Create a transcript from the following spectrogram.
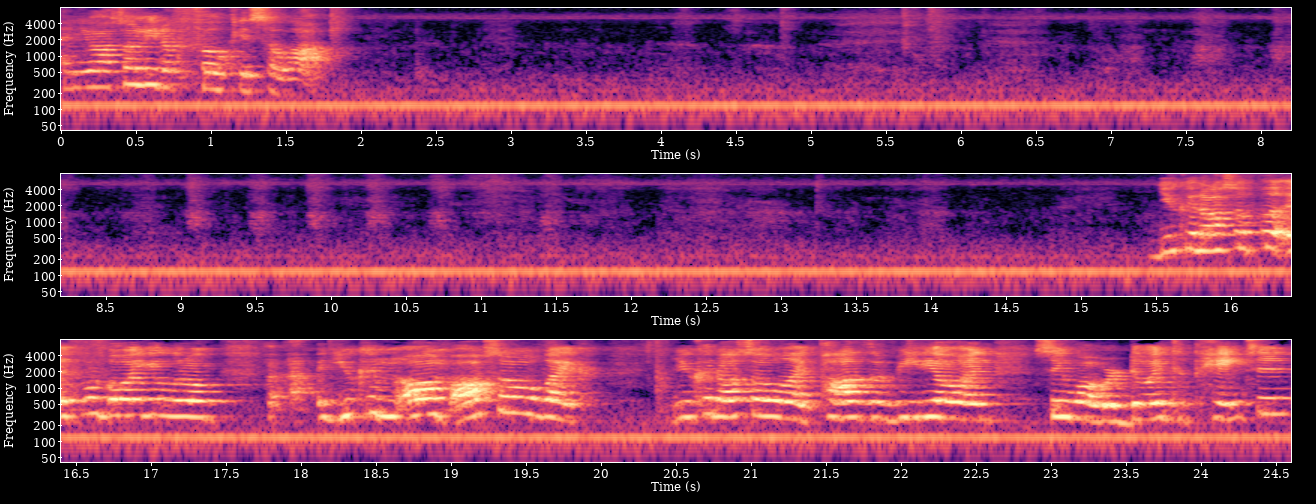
And you also need to focus a lot. You can also put if we're going a little. You can um also like, you can also like pause the video and see what we're doing to paint it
